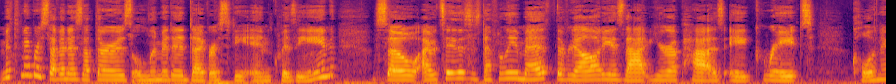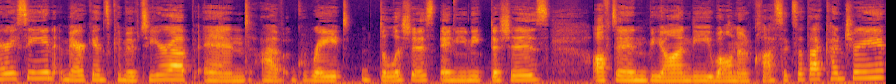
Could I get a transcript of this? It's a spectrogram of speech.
Myth number seven is that there is limited diversity in cuisine. So I would say this is definitely a myth. The reality is that Europe has a great culinary scene. Americans can move to Europe and have great, delicious, and unique dishes, often beyond the well known classics of that country.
